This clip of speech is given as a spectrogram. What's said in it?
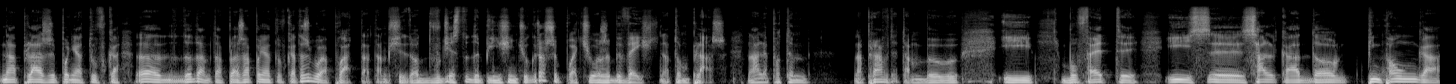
na plaży Poniatówka. E, dodam, ta plaża Poniatówka też była płatna. Tam się od 20 do 50 groszy płaciło, żeby wejść na tą plażę. No ale potem Naprawdę, tam były i bufety, i salka do ping-ponga,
